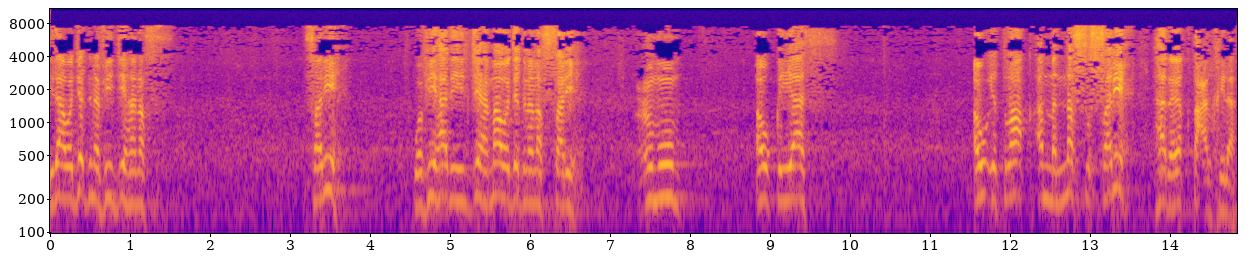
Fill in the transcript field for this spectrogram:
إذا وجدنا في جهة نص. صريح. وفي هذه الجهة ما وجدنا نص صريح. عموم أو قياس أو إطلاق أما النص الصريح هذا يقطع الخلاف.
